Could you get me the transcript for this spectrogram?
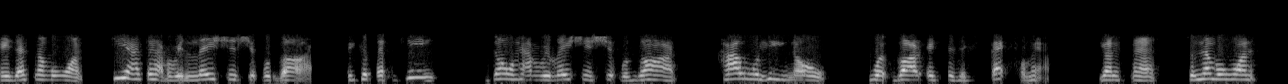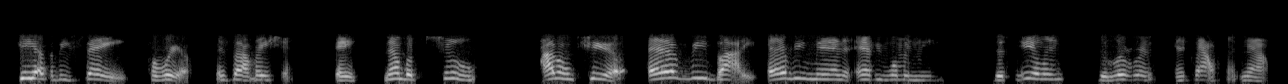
Okay, that's number one. He has to have a relationship with God because if he don't have a relationship with God, how would he know what God is, is expect from him? You understand? So number one, he has to be saved for real in salvation. Okay. Number two, I don't care. Everybody, every man and every woman needs this healing, deliverance, and counseling. Now,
